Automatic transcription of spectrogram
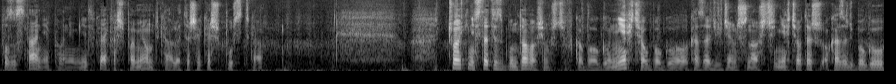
pozostanie po nim nie tylko jakaś pamiątka, ale też jakaś pustka. Człowiek niestety zbuntował się przeciwko Bogu, nie chciał Bogu okazać wdzięczności, nie chciał też okazać Bogu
